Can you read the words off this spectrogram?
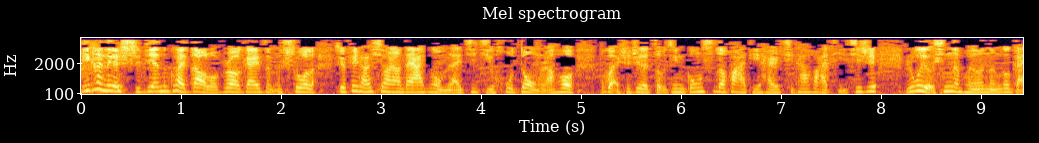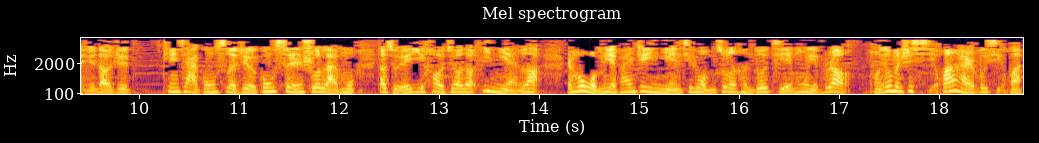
一看那个时间都快到了，我不知道该怎么说了，就非常希望让大家跟我们来积极互动。然后不管是这个走进公司的话题，还是其他话题，其实如果有新的朋友能够感觉到这。天下公司的这个公司人说栏目到九月一号就要到一年了，然后我们也发现这一年其实我们做了很多节目，也不知道朋友们是喜欢还是不喜欢。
